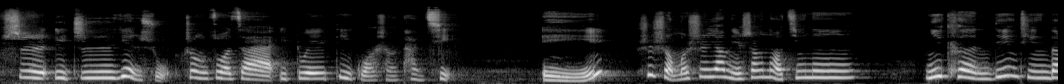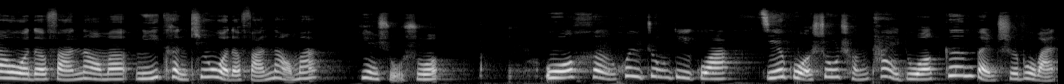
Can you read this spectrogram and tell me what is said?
是一只鼹鼠正坐在一堆地瓜上叹气。诶，是什么事让你伤脑筋呢？你肯定听到我的烦恼吗？你肯听我的烦恼吗？鼹鼠说：“我很会种地瓜，结果收成太多，根本吃不完，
